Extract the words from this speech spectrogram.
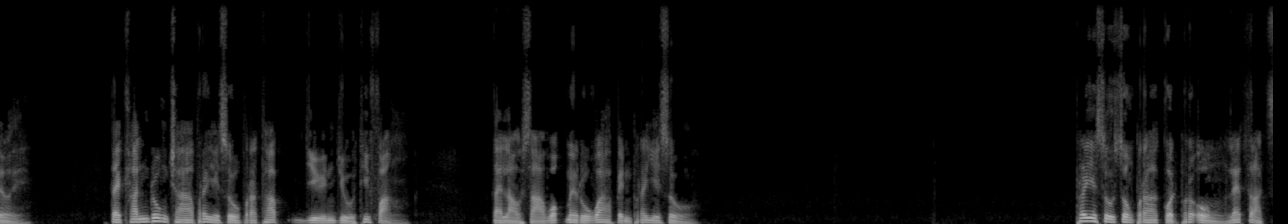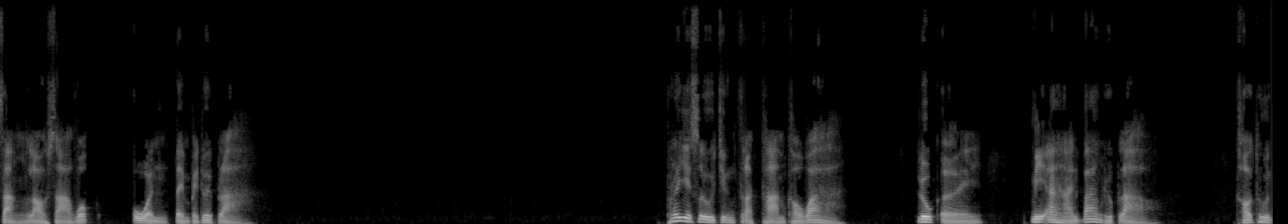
เลย แต่ครั้นรุ่งเช้าพระเยซูประทับยืนอยู่ที่ฝั่ง แต่เหล่าสาวกไม่รู้ว่าเป็นพระเยซู พระเยซูทรงปรากฏพระองค์และตรัสสั่งเหล่าสาวกอวนเต็มไปด้วยปลา พระเยซูจึงตรัสถามเขาว่า ลูกเอ๋ย มีอาหารบ้างหรือเปล่า เขาทูล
